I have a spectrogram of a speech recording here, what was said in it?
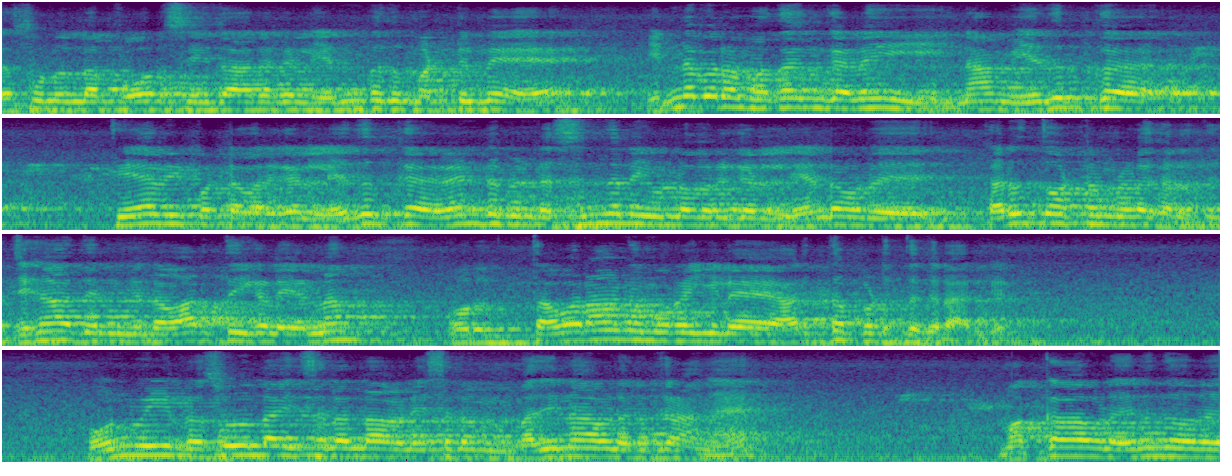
ரசூலுல்லா போர் செய்தார்கள் என்பது மட்டுமே இன்னபிற மதங்களை நாம் எதிர்க்க தேவைப்பட்டவர்கள் எதிர்க்க வேண்டும் என்ற சிந்தனை உள்ளவர்கள் என்ற ஒரு கருத்தோட்டம் நிலகிறது ஜிஹாத் என்கின்ற வார்த்தைகளை எல்லாம் ஒரு தவறான முறையில் அர்த்தப்படுத்துகிறார்கள். உண்மையில் ரசூல்லாய் ஸல்லல்லாஹு அலிஸ்லம் மதினாவில் மதீனாவில் இருக்கிறாங்க. மக்காவில் இருந்து ஒரு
